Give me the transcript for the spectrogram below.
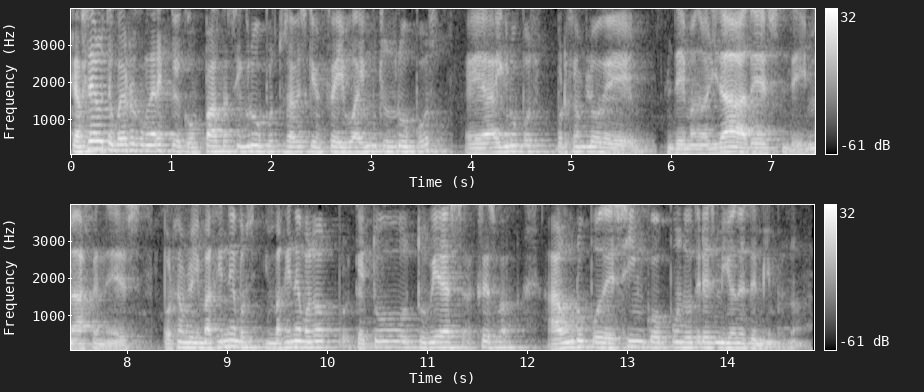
Tercero, te voy a recomendar que compartas en grupos. Tú sabes que en Facebook hay muchos grupos. Eh, hay grupos, por ejemplo, de, de, manualidades, de imágenes. Por ejemplo, imaginemos, imaginemos que tú tuvieras acceso a, a un grupo de 5.3 millones de miembros. ¿no?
